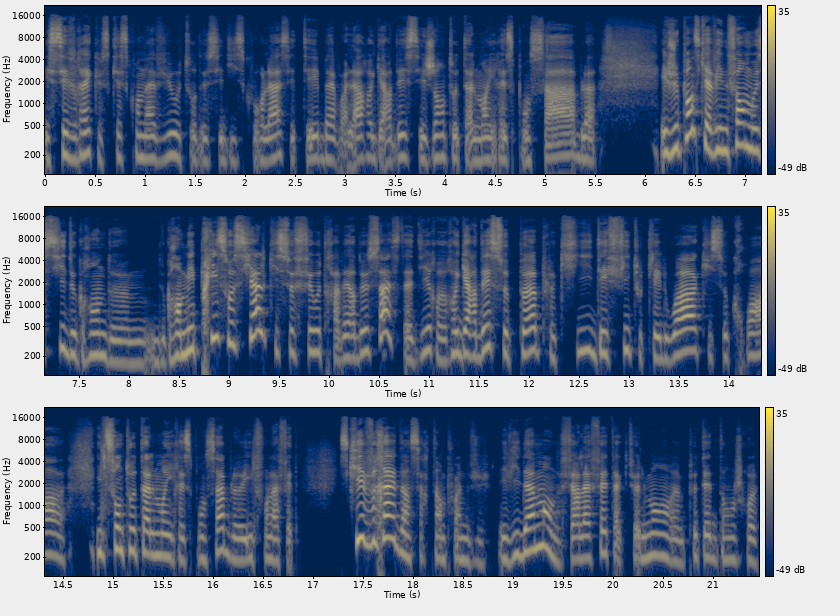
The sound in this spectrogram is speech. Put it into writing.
Et c'est vrai que qu'est-ce qu'on a vu autour de ces discours-là C'était, ben voilà, regardez ces gens totalement irresponsables. Et je pense qu'il y avait une forme aussi de, grande, de grand mépris social qui se fait au travers de ça, c'est-à-dire euh, regardez ce peuple qui défie toutes les lois, qui se croit, ils sont totalement irresponsables, ils font la fête. Ce qui est vrai d'un certain point de vue. Évidemment, de faire la fête actuellement euh, peut être dangereux,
